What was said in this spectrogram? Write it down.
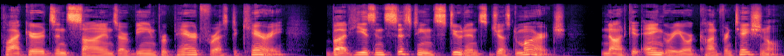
Placards and signs are being prepared for us to carry, but he is insisting students just march, not get angry or confrontational.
